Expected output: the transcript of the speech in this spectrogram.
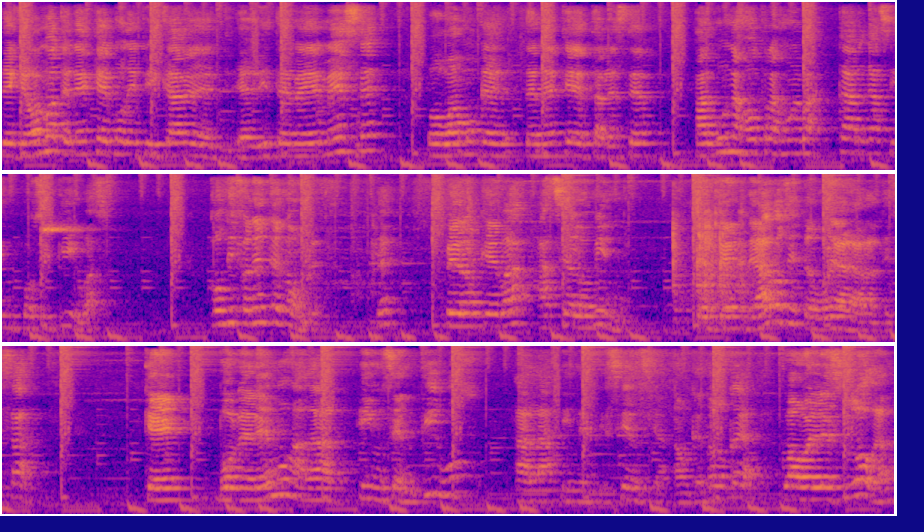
de que vamos a tener que modificar el, el ITBMS o vamos a tener que establecer algunas otras nuevas cargas impositivas con diferentes nombres, pero que va hacia lo mismo. Porque de algo sí te voy a garantizar, que volveremos a dar incentivos a la ineficiencia, aunque no lo creas, bajo el eslogan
